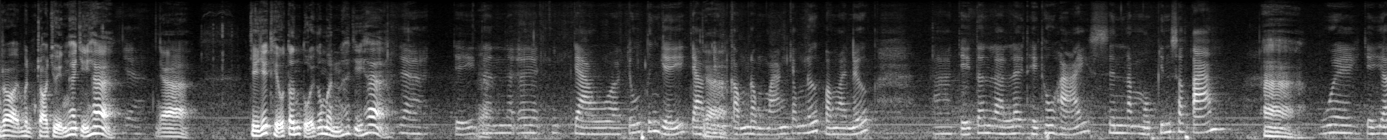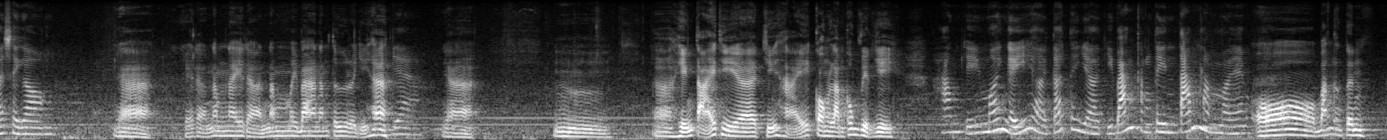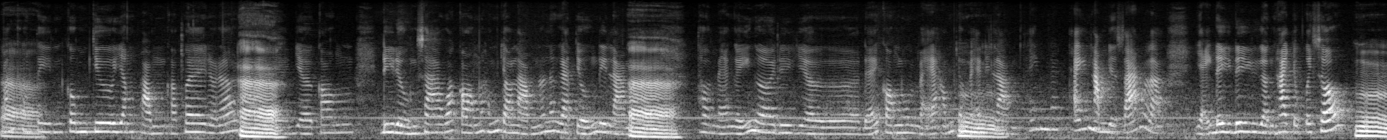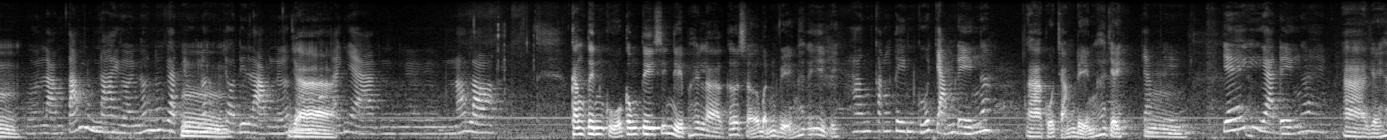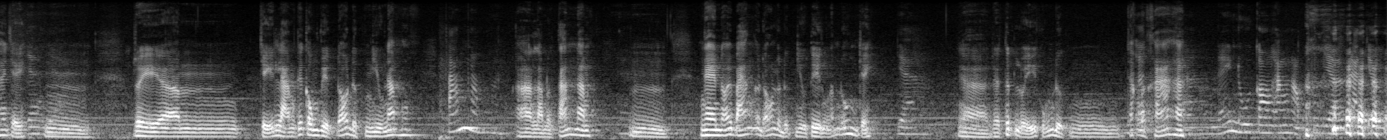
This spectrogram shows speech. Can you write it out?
Rồi mình trò chuyện ha chị ha. Dạ, Dạ. Chị giới thiệu tên tuổi của mình ha chị ha. dạ. Chị Dạ. tên ờ, chào ờ, chú Tướng Dĩ, chào Dạ. trên cộng đồng mạng trong nước và ngoài nước. À, chị tên là Lê Thị Thu Hải, sinh năm 1968, À, quê chị ở Sài Gòn. dạ. Vậy là năm nay là 53 năm tư rồi chị ha. Dạ. Dạ. Ừm. À, hiện tại thì à, chị Hải còn làm công việc gì? Không, chị mới nghỉ rồi Tết tới giờ chị bán căng tin 8 năm rồi em. Ồ, bán căng tin. Bán À, căng tin, cơm trưa, văn phòng, cà phê rồi đó. À. Rồi Giờ con đi đường xa quá con nó không cho làm nó nó ra trường đi làm. à, thôi mẹ nghỉ ngơi đi giờ để con nuôi mẹ không cho Ừ. mẹ đi làm thấy nó- thấy 5 giờ sáng là dậy đi đi gần hai chục cây số rồi làm 8 năm nay rồi nó nó ra trường nó Ừ. không cho đi làm nữa Dạ. nó ở nhà ừ, nó lo căng tin của công ty xí nghiệp hay là cơ sở bệnh viện hay cái gì chị? không căng tin của trạm điện á À, của trạm điện hả chị? trạm Ừm. điện chế ga điện á em À, vậy hả chị? Dạ, dạ. Ừm. Rồi ừm, chị làm cái công việc đó được nhiều năm không? 8 năm rồi À, làm được 8 năm. Dạ. Ừm. Nghe nói bán ở đó là được nhiều tiền lắm đúng không chị? dạ À, rồi tích lũy cũng được ừm, chắc là Ít. khá ha. Nuôi con ăn học bây giờ ra trường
